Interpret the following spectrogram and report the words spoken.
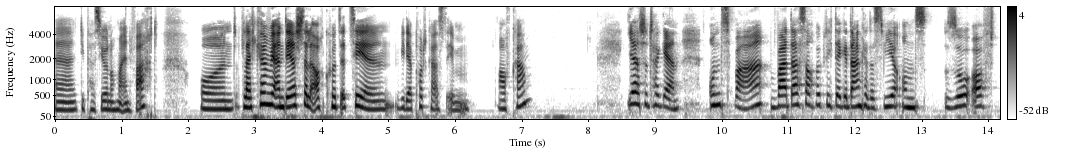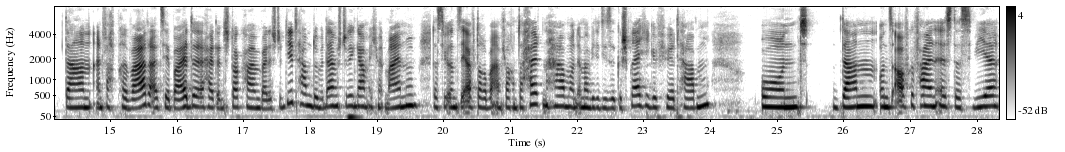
äh, die Passion nochmal entfacht. Und vielleicht können wir an der Stelle auch kurz erzählen, wie der Podcast eben aufkam. Ja, total gern. Und zwar war das auch wirklich der Gedanke, dass wir uns so oft dann einfach privat, als wir beide halt in Stockholm beide studiert haben, du mit deinem Studiengang, ich mit meinem, dass wir uns sehr oft darüber einfach unterhalten haben und immer wieder diese Gespräche geführt haben. Und dann uns aufgefallen ist, dass wir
